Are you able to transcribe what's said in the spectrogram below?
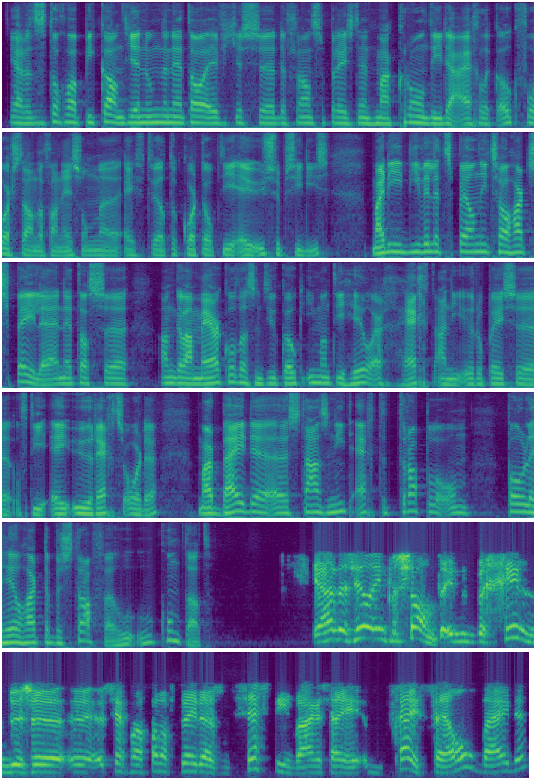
Ja, dat is toch wel pikant. Jij noemde net al eventjes de Franse president Macron, die daar eigenlijk ook voorstander van is om eventueel te korten op die EU-subsidies. Maar die, die wil het spel niet zo hard spelen. En net als Angela Merkel, dat is natuurlijk ook iemand die heel erg hecht aan die Europese of die EU-rechtsorde. Maar beide staan ze niet echt te trappelen om Polen heel hard te bestraffen. Hoe, hoe komt dat? Ja, dat is heel interessant. In het begin, dus uh, uh, zeg maar vanaf 2016, waren zij vrij fel, beide.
